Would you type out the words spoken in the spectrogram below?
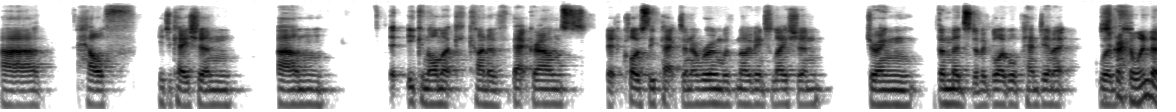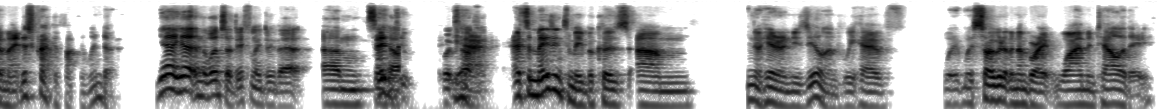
uh, health education, um, economic kind of backgrounds, it closely packed in a room with no ventilation during the midst of a global pandemic. Just crack a window, mate. Just crack a fucking window. Yeah, yeah. In the winter, definitely do that. Um, see how it works yeah, out. it's amazing to me because um, you know here in New Zealand we have we're, we're so good at the number eight wire mentality,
